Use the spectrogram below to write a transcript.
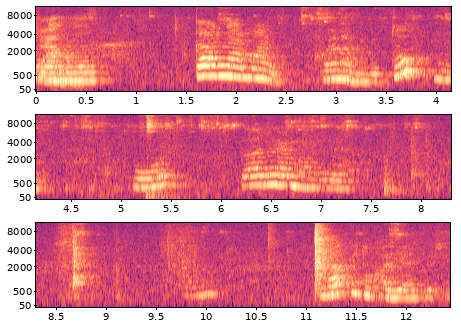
पियानो. काय नाही म्हणत तू होय लाग की तू खाली आहे तशी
